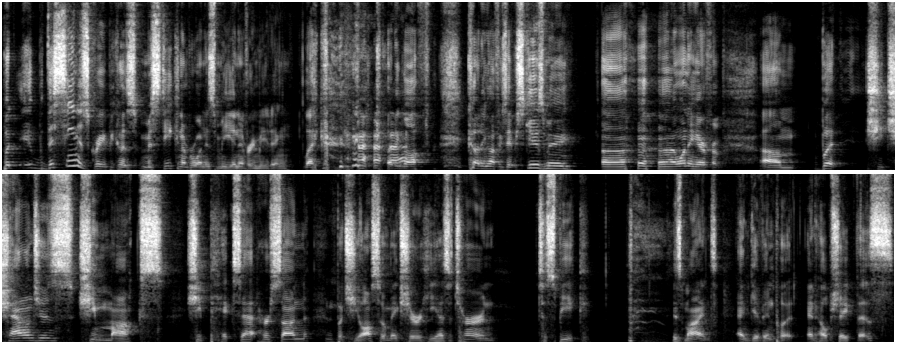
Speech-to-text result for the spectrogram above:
But it, this scene is great because Mystique number one is me in every meeting, like cutting off, cutting off. Xavier. Excuse me, uh, I want to hear from. Um, but she challenges, she mocks, she picks at her son, but she also makes sure he has a turn to speak his mind and give input and help shape this.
